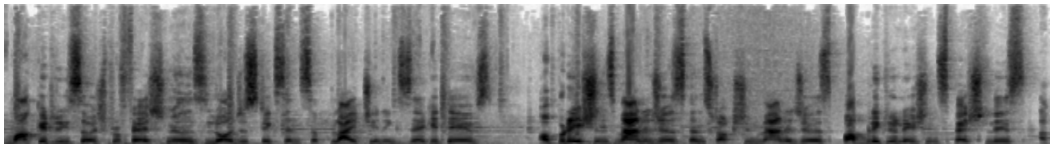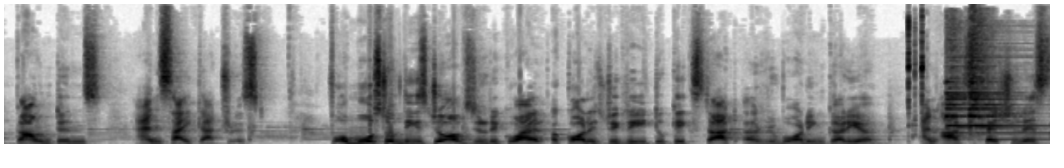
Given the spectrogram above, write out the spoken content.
market research professionals, logistics and supply chain executives, operations managers, construction managers, public relations specialists, accountants, and psychiatrists. For most of these jobs, you'll require a college degree to kickstart a rewarding career, and our specialists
